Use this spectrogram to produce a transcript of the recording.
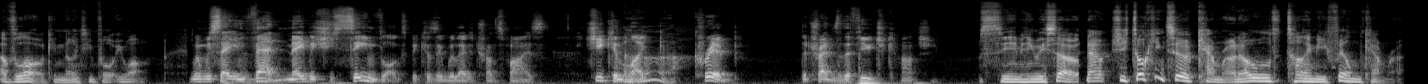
a vlog in 1941. When we say invent, maybe she's seen vlogs because it will later transpires. She can ah. like crib the trends of the future, can't she? Seemingly so. Now, she's talking to a camera, an old timey film camera,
